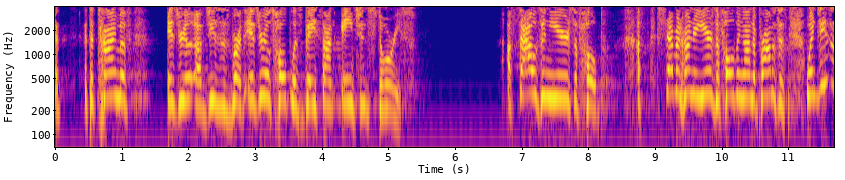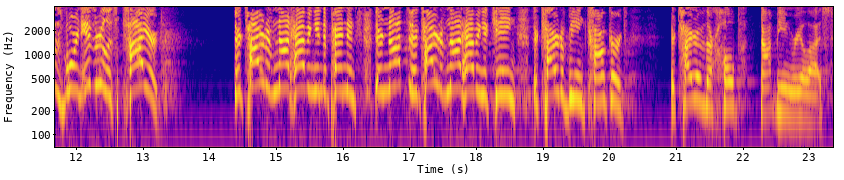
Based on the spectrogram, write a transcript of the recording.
At, at the time of Israel, of Jesus' birth, Israel's hope was based on ancient stories. A thousand years of hope. 700 years of holding on to promises. When Jesus is born, Israel is tired. They're tired of not having independence. They're not, they're tired of not having a king. They're tired of being conquered. They're tired of their hope not being realized.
